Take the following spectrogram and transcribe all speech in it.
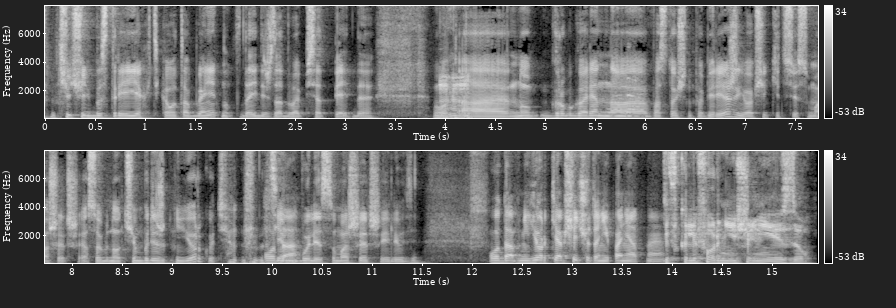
чуть-чуть быстрее ехать кого-то обгонять, ну, ты доедешь за 2,55, да. Вот. Угу. А, ну, грубо говоря, ну, на да. восточном побережье вообще какие-то все сумасшедшие. Особенно вот чем ближе к Нью-Йорку, тем, О, тем да. более сумасшедшие люди. О да, в Нью-Йорке вообще что-то непонятное. Ты в Калифорнии еще не ездил?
